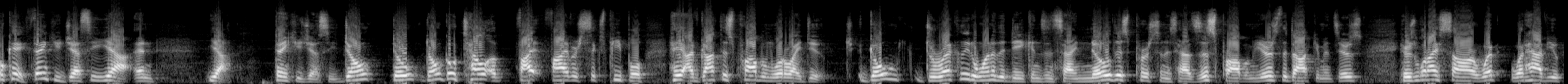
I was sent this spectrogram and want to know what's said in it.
okay, thank you, Jesse. Yeah, and yeah, thank you, Jesse. Don't don't don't go tell a five, five or six people, hey, I've got this problem. What do I do? Go directly to one of the deacons and say, I know this person has, this problem. Here's the documents. Here's here's what I saw, or what what have you,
